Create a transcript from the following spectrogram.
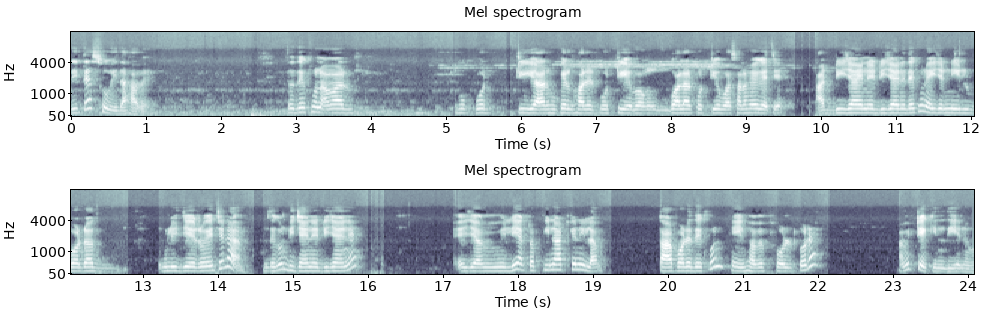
দিতে সুবিধা হবে। তো দেখুন আমার হুক পট্টি আর হুকের ঘরের পট্টি এবং গলার পট্টিও বসানো হয়ে গেছে। আর ডিজাইনে ডিজাইনে দেখুন, এই যে নীল বর্ডারগুলি যে রয়েছে না, দেখুন ডিজাইনে ডিজাইনে, এই যে আমি মিলিয়ে একটা পিন আটকে নিলাম। তারপরে দেখুন এইভাবে ফোল্ড করে আমি টেকিন দিয়ে নেব।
